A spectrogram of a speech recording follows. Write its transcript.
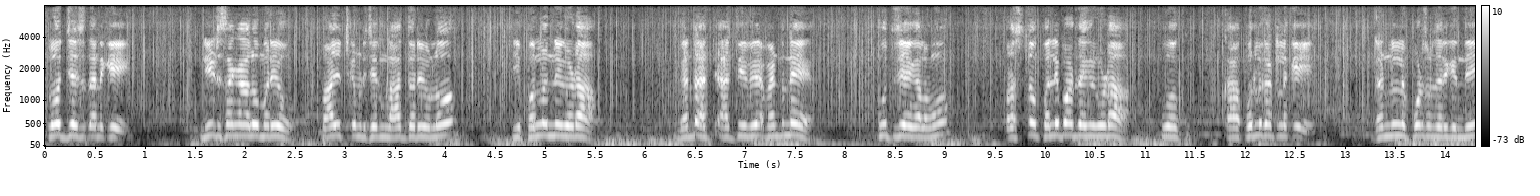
క్లోజ్ చేసేదానికి నీటి సంఘాలు మరియు ప్రాజెక్ట్ కమిటీ చైర్మన్ ఆధ్వర్యంలో ఈ పనులన్నీ కూడా వెంట అతి- వెంటనే పూర్తి చేయగలము. ప్రస్తుతం పల్లిపాటు దగ్గర కూడా పొర్లు కట్టలకి గంటలను పూడ్చడం జరిగింది.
